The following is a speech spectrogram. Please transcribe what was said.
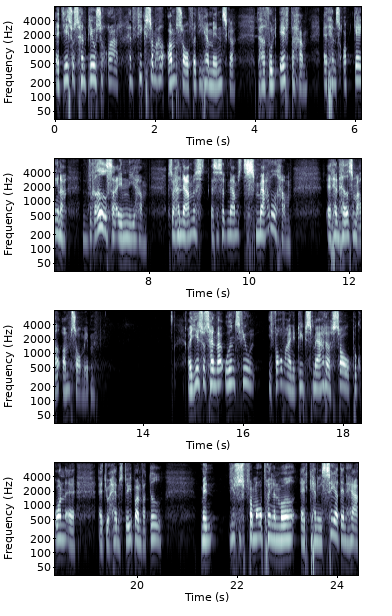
at Jesus han blev så rørt. Han fik så meget omsorg for de her mennesker, der havde fulgt efter ham, at hans organer vred sig inde i ham. Så, han nærmest, altså, så det nærmest smertede ham, at han havde så meget omsorg med dem. Og Jesus han var uden tvivl i forvejen i dyb smerte og sorg på grund af, at Johannes døberen var død. Men Jesus formår på en eller anden måde at kanalisere den her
